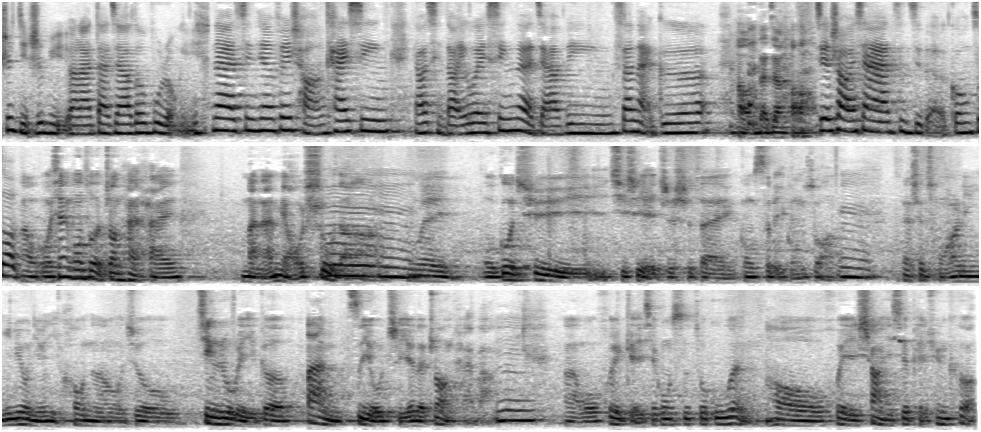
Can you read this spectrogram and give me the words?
知己知彼，原来大家都不容易。那今天非常开心，邀请到一位新的嘉宾酸奶哥。好，大家好。介绍一下自己的工作吧。啊、我现在工作状态还蛮难描述的，啊嗯嗯因为我过去其实也只是在公司里工作，嗯但是从二零一六年以后呢，我就进入了一个半自由职业的状态吧。嗯啊、我会给一些公司做顾问，然后会上一些培训课。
